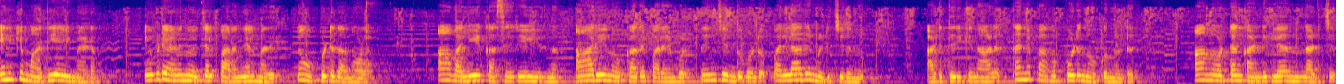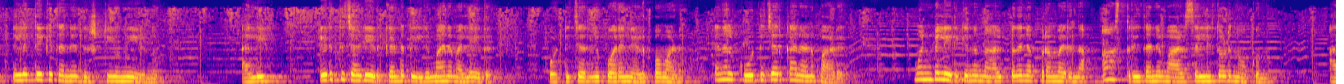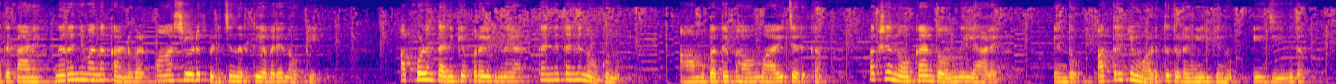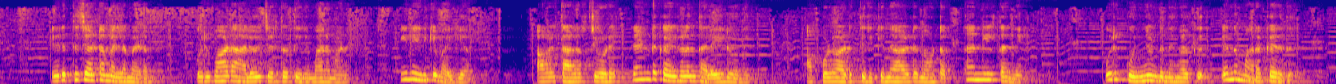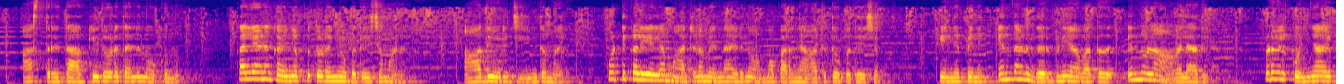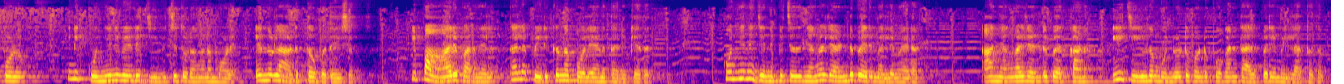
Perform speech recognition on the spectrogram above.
എനിക്ക് മതിയായി മാഡം. എവിടെയാണെന്ന് വെച്ചാൽ പറഞ്ഞാൽ മതി. ഞാൻ ഒപ്പിട്ട് തന്നോളാം. ആ വലിയ കസേരയിൽ ഇരുന്ന് ആരെയും നോക്കാതെ പറയുമ്പോൾ നെഞ്ചെന്തുകൊണ്ട് വല്ലാതെ മിടിച്ചിരുന്നു. അടുത്തിരിക്കുന്ന ആൾ തന്നെ പകപ്പോടെ നോക്കുന്നുണ്ട്. ആ നോട്ടം കണ്ടില്ല എന്നടിച്ച് നിലത്തേക്ക് തന്നെ ദൃഷ്ടിയൂന്നിയിരുന്നു. അല്ലി എടുത്തു ചാടി എടുക്കേണ്ട തീരുമാനമല്ല ഇത്? പൊട്ടിച്ചെറിഞ്ഞു പോരാൻ എളുപ്പമാണ്. എന്നാൽ കൂട്ടിച്ചേർക്കാനാണ് പാട്. മുൻപിൽ ഇരിക്കുന്ന നാൽപ്പതിനപ്പുറം വരുന്ന ആ സ്ത്രീ തന്നെ വാത്സല്യത്തോടെ നോക്കുന്നു. അത് കാണെ നിറഞ്ഞു വന്ന കണ്ണുകൾ വാശിയോടെ പിടിച്ചു നിർത്തി അവരെ നോക്കി. അപ്പോഴും തനിക്കപ്പുറം ഇരുന്നയാൾ തന്നെ തന്നെ നോക്കുന്നു. ആ മുഖത്തെ ഭാവം വായിച്ചെടുക്കാം. പക്ഷെ നോക്കാൻ തോന്നുന്നില്ല ആളെ. എന്തോ അത്രയ്ക്കും മടുത്തു തുടങ്ങിയിരിക്കുന്നു ഈ ജീവിതം. എടുത്തുചാട്ടമല്ല മാഡം. ഒരുപാട് ആലോചിച്ചെടുത്ത തീരുമാനമാണ്. ഇനി എനിക്ക് വയ്യ. അവൾ തളർച്ചയോടെ രണ്ട് കൈകളും തലയിലൂന്നി അപ്പോഴും അടുത്തിരിക്കുന്ന ആളുടെ നോട്ടം തന്നിൽ തന്നെ. ഒരു കുഞ്ഞുണ്ട് നിങ്ങൾക്ക് എന്ന് മറക്കരുത്. ആ സ്ത്രീ താക്കിയതോടെ തന്നെ നോക്കുന്നു. കല്യാണം കഴിഞ്ഞപ്പോൾ തുടങ്ങിയ ഉപദേശമാണ്. ആദ്യം ഒരു ജീവിതമായി കുട്ടിക്കളിയെല്ലാം മാറ്റണം എന്നായിരുന്നു അമ്മ പറഞ്ഞ ആദ്യത്തെ ഉപദേശം. പിന്നെ പിന്നെ എന്താണ് ഗർഭിണിയാവാത്തത് എന്നുള്ള ആവലാതി. ഒടുവിൽ കുഞ്ഞായപ്പോഴോ ഇനി കുഞ്ഞിന് വേണ്ടി ജീവിച്ചു തുടങ്ങണം മോളെ എന്നുള്ള അടുത്ത ഉപദേശം. ഇപ്പം ആര് പറഞ്ഞാലും തല പെരുക്കുന്ന പോലെയാണ് തനിക്കത്. കുഞ്ഞിനെ ജനിപ്പിച്ചത് ഞങ്ങൾ രണ്ടുപേരുമല്ലേ മേഡം? ആ ഞങ്ങൾ രണ്ടുപേർക്കാണ് ഈ ജീവിതം മുന്നോട്ട് കൊണ്ടുപോകാൻ താല്പര്യമില്ലാത്തതും.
